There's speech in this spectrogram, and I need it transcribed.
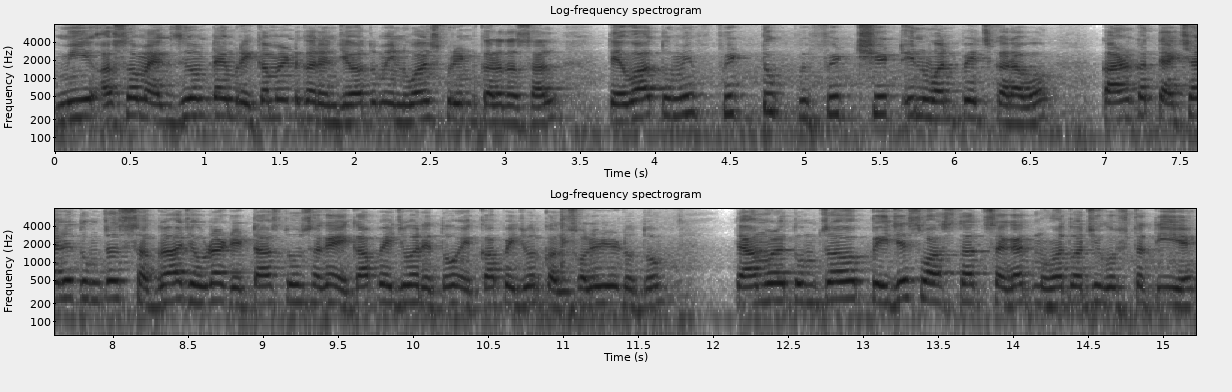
मी असं मॅक्झिमम टाईम रिकमेंड करेन जेव्हा तुम्ही इन्व्हॉइस प्रिंट करत असाल तेव्हा तुम्ही fit to fit sheet in one page करावं. कारण का त्याच्याने तुमचा सगळा जेवढा डेटा असतो सगळ्या एका पेजवर येतो एका पेजवर कन्सॉलिडेट होतो. त्यामुळे तुमचं पेजेस वाचतात सगळ्यात महत्त्वाची गोष्ट ती आहे.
